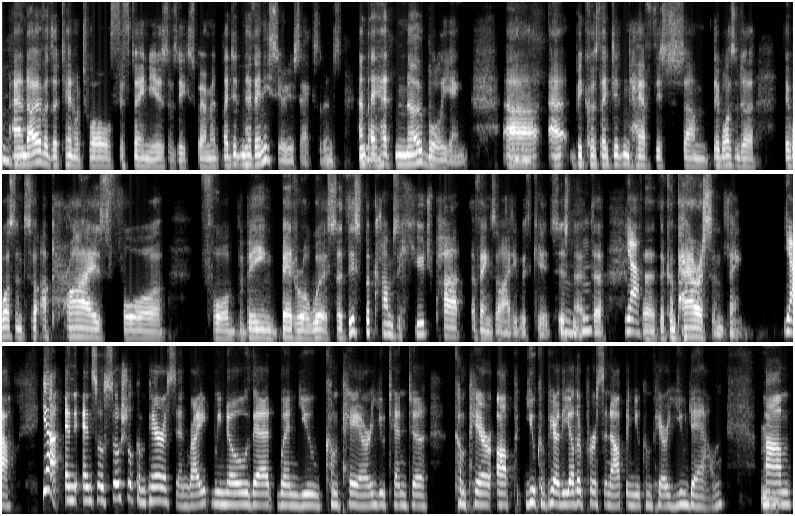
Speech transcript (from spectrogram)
Mm-hmm. And over the 10 or 12, 15 years of the experiment, they didn't have any serious accidents and they mm. had no bullying uh, mm. uh, because they didn't have this, um, there wasn't a, there wasn't a prize for for being better or worse. So this becomes a huge part of anxiety with kids, isn't mm-hmm. it? The, yeah. The, the, comparison thing. Yeah. Yeah. And and so social comparison, right? We know that when you compare, you tend to compare up, you compare the other person up and you compare you down. Mm. Um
